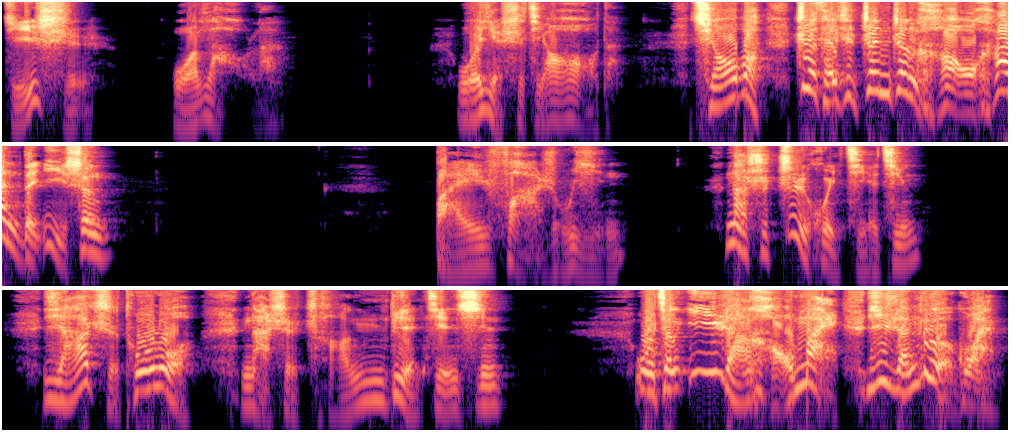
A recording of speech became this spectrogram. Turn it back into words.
即使我老了，我也是骄傲的。瞧吧，这才是真正好汉的一生。白发如银，那是智慧结晶；牙齿脱落，那是尝遍艰辛。我将依然豪迈，依然乐观。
